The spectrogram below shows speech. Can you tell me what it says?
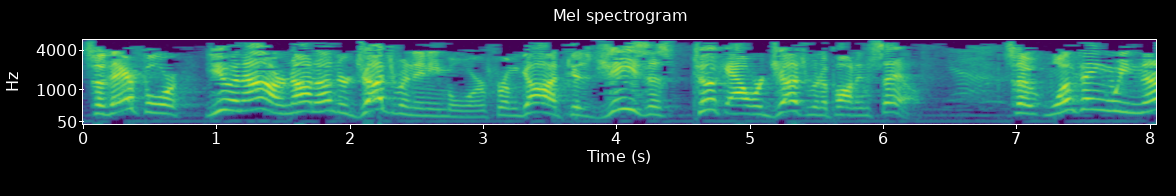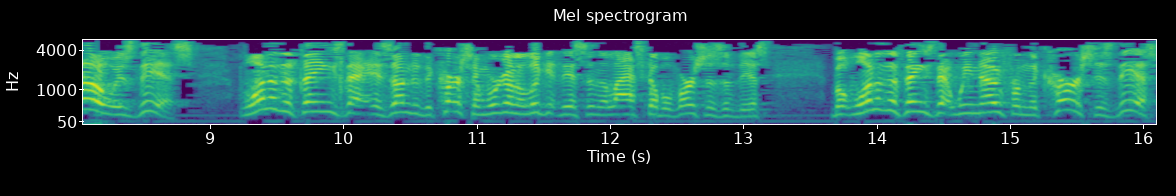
So therefore, you and I are not under judgment anymore from God because Jesus took our judgment upon Himself. So one thing we know is this. One of the things that is under the curse, and we're going to look at this in the last couple of verses of this, but one of the things that we know from the curse is this.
